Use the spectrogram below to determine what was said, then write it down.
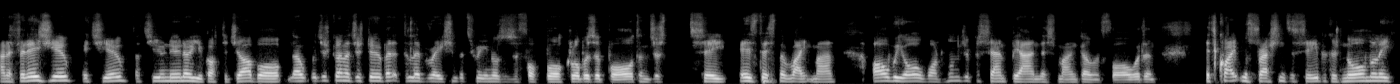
And if it is you, it's you. That's you, Nuno. You've got the job. Or no, we're just going to just do a bit of deliberation between us as a football club, as a board, and just see is this the right man? Are we all 100% behind this man going forward? And it's quite refreshing to see because normally,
